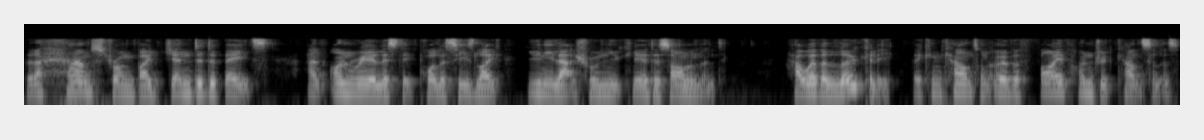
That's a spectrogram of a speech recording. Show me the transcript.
but are hamstrung by gender debates and unrealistic policies like unilateral nuclear disarmament. However, locally they can count on over 500 councillors.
